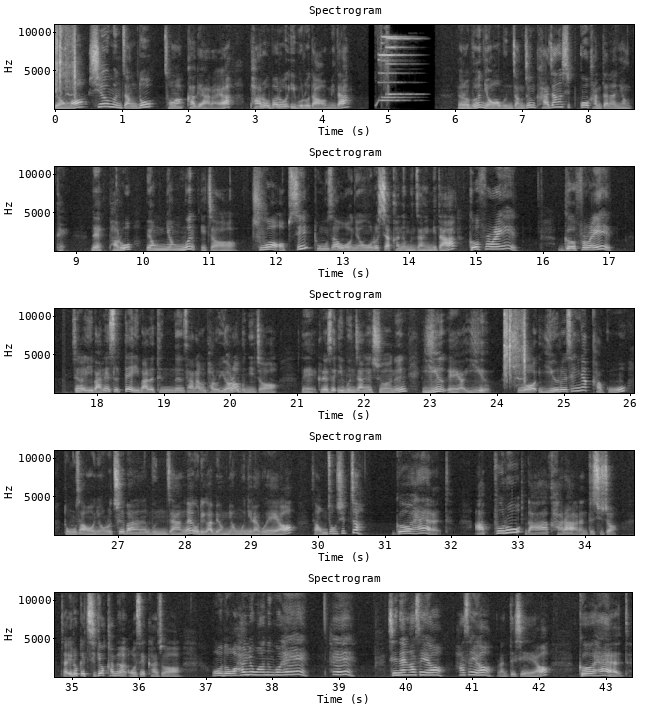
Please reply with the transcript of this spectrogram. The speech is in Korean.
영어 쉬운 문장도 정확하게 알아야 바로 바로 입으로 나옵니다. 여러분, 영어 문장 중 가장 쉽고 간단한 형태. 네, 바로 명령문이죠. 주어 없이 동사 원형으로 시작하는 문장입니다. Go for it. Go for it. 제가 이 말을 했을 때 이 말을 듣는 사람은 바로 여러분이죠. 네, 그래서 이 문장의 주어는 you예요. you. 주어 you를 생략하고 동사 원형으로 출발하는 문장을 우리가 명령문이라고 해요. 자, 엄청 쉽죠? Go ahead. 앞으로 나아가라 라는 뜻이죠. 자, 이렇게 직역하면 어색하죠. 어, 너가 하려고 하는 거 해. 해. 진행하세요. 하세요. 라는 뜻이에요. Go ahead.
